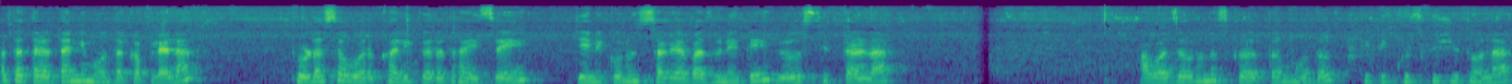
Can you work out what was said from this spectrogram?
आता तळताना मोदक आपल्याला थोडंसं वरखाली करत राहायचं आहे जेणेकरून सगळ्या बाजूने ते व्यवस्थित तळणार. आवाजावरूनच कळतं मोदक किती खुसखुशीत होणार.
